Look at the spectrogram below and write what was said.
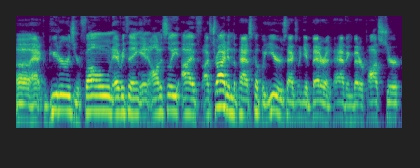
uh, at computers, your phone, everything. And honestly, I've I've tried in the past couple of years to actually get better at having better posture,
